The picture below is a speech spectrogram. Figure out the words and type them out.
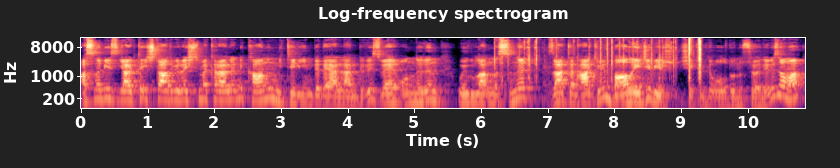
Aslında biz Yargıtay içtihadı birleştirme kararlarını kanun niteliğinde değerlendiririz ve onların uygulanmasını zaten hakimin bağlayıcı bir şekilde olduğunu söyleriz ama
